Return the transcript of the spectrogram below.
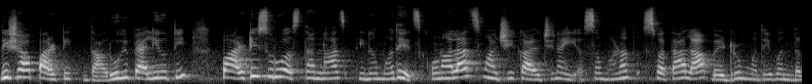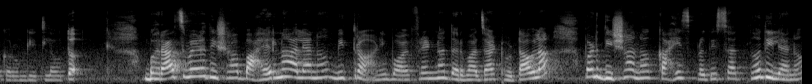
दिशा पार्टीत दारूही प्याली होती. पार्टी सुरू असतानाच तिनं मध्येच कोणालाच माझी काळजी नाही असं म्हणत स्वतःला बेडरूममध्ये बंद करून घेतलं होतं. बराच वेळ दिशा बाहेर न आल्यानं मित्र आणि बॉयफ्रेंडनं दरवाजा ठोठावला पण दिशानं काहीच प्रतिसाद न दिल्यानं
